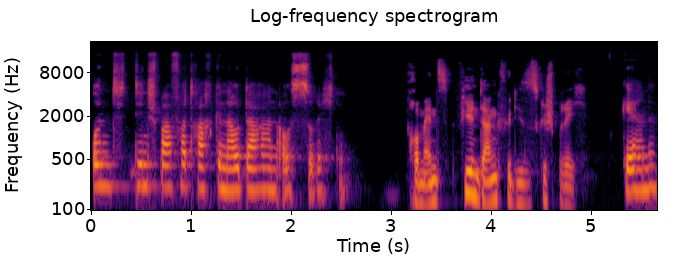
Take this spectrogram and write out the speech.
und den Sparvertrag genau daran auszurichten. Frau Menz, vielen Dank für dieses Gespräch. Gerne.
